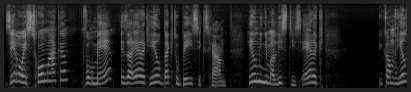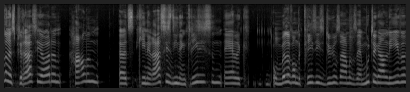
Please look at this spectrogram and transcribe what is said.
zero waste schoonmaken, voor mij is dat eigenlijk heel back to basics gaan. Heel minimalistisch. Eigenlijk, je kan heel veel inspiratie houden, halen uit generaties die in crisissen eigenlijk omwille van de crisis duurzamer zijn moeten gaan leven.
